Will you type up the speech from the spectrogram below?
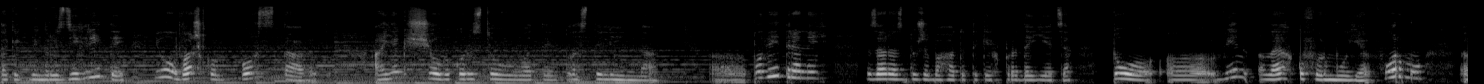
так як він розігрітий, його важко поставити. А якщо використовувати пластилін е, повітряний, зараз дуже багато таких продається, то е, він легко формує форму, е,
